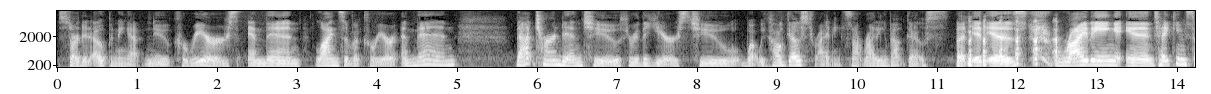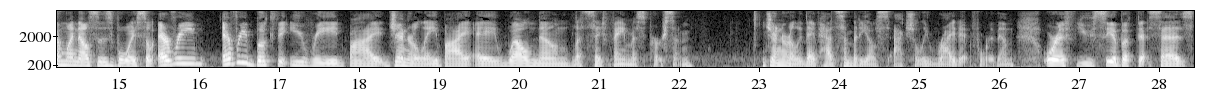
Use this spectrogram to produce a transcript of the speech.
started opening up new careers and then lines of a career. And then that turned into through the years to what we call ghost writing. It's not writing about ghosts, but it is writing and taking someone else's voice. So every every book that you read by generally by a well-known, let's say famous person, generally they've had somebody else actually write it for them. Or if you see a book that says,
